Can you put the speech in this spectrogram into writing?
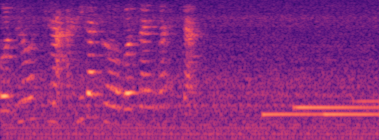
ご乗車ありがとうございました。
